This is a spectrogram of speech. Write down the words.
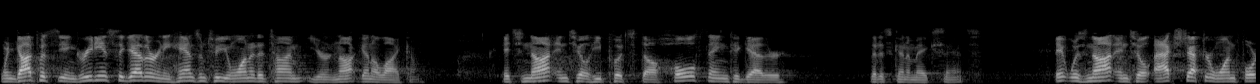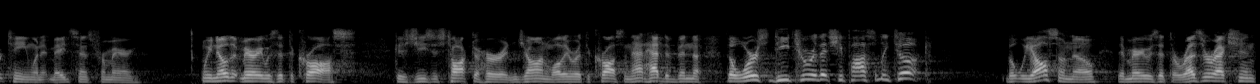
when God puts the ingredients together and He hands them to you one at a time, you're not going to like them. It's not until He puts the whole thing together that it's going to make sense. It was not until Acts chapter 1:14 when it made sense for Mary. We know that Mary was at the cross because Jesus talked to her and John while they were at the cross, and that had to have been the, the worst detour that she possibly took. But we also know that Mary was at the resurrection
